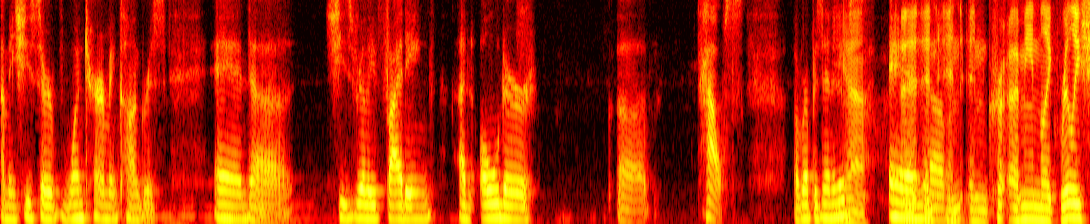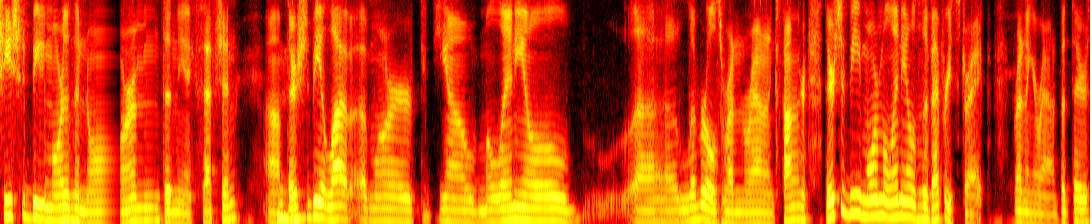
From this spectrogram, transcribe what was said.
I mean, she served one term in Congress, and uh, she's really fighting an older uh, house of representatives. Yeah. And, and, um, and, and, and, I mean, like, really, she should be more the norm than the exception. Um, mm-hmm. There should be a lot more, you know, millennial uh, liberals running around in Congress. There should be more millennials of every stripe running around. But there's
